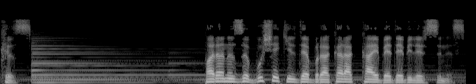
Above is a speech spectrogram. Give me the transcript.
Kız. Paranızı bu şekilde bırakarak kaybedebilirsiniz.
